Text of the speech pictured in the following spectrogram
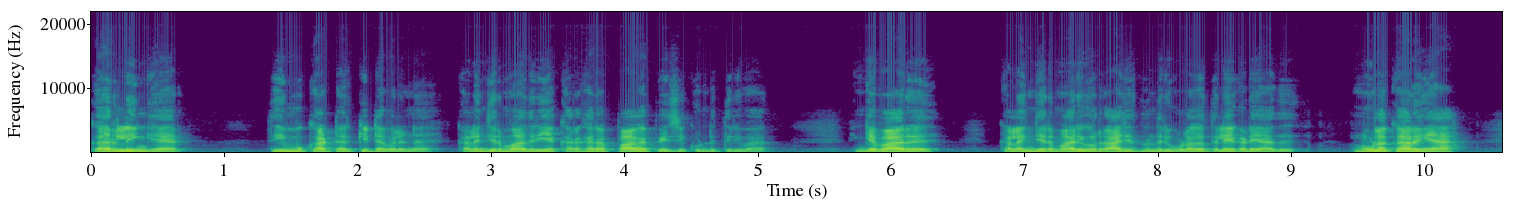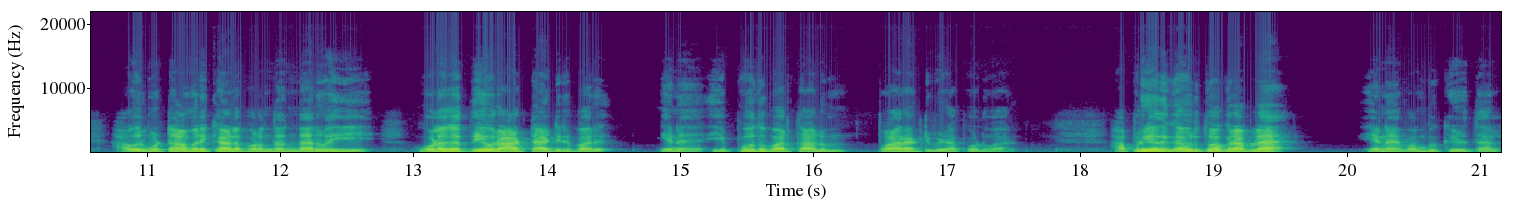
Curling hair DMK turkey towel என கலைஞர் மாதிரியே கரகரப்பாக பேசி கொண்டு திரிவார். இங்கே பாரு கலைஞர் மாதிரி ஒரு ராஜதந்திரி உலகத்திலே கிடையாது. மூலக்காரங்க அவர் மட்டும் அமெரிக்காவில் பிறந்திருந்தாலும் வை உலகத்தையே ஒரு ஆட்ட ஆட்டியிருப்பார் என எப்போது பார்த்தாலும் பாராட்டு விழா போடுவார். அப்புறம் எதுக்கு அவர் தோக்குறாப்புல? என வம்புக்கு இழுத்தாள்.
